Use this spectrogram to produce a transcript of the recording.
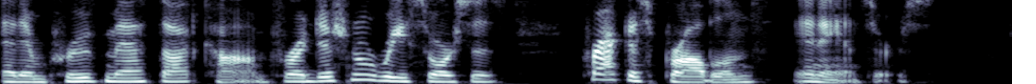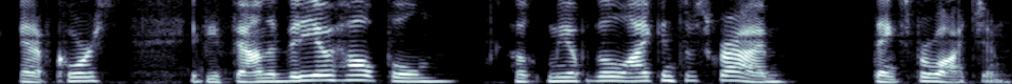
at improvedmath.com for additional resources, practice problems, and answers. And of course, if you found the video helpful, hook me up with a like and subscribe. Thanks for watching.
